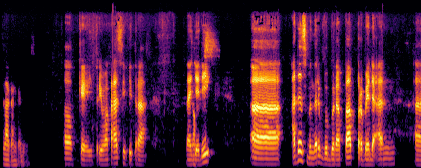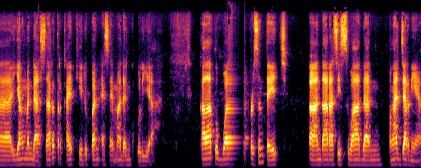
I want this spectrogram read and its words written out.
Silakan Kak Dimas. Oke, terima kasih Fitra. Nah, jadi uh, ada sebenarnya beberapa perbedaan uh, yang mendasar terkait kehidupan SMA dan kuliah. Kalau aku buat percentage uh, antara siswa dan pengajar nih ya.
